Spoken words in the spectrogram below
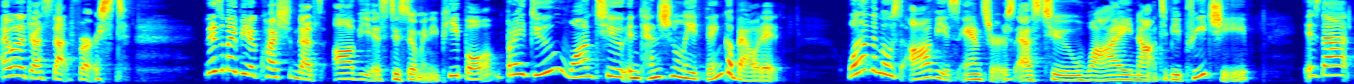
I want to address that first. This might be a question that's obvious to so many people, but I do want to intentionally think about it. One of the most obvious answers as to why not to be preachy is that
